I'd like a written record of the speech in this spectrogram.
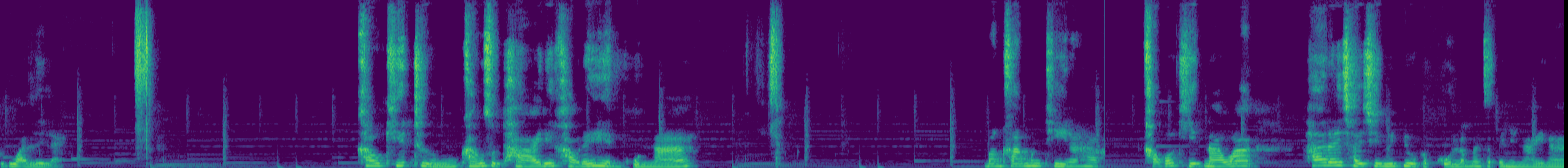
ทุกๆวันเลยแหละ เขาคิดถึงครั้งสุดท้ายที่เขาได้เห็นคุณนะ บางครั้งบางทีนะคะ เขาก็คิดนะว่า ถ้าได้ใช้ชีวิตอยู่กับคุณแล้วมันจะเป็นยังไงนะ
